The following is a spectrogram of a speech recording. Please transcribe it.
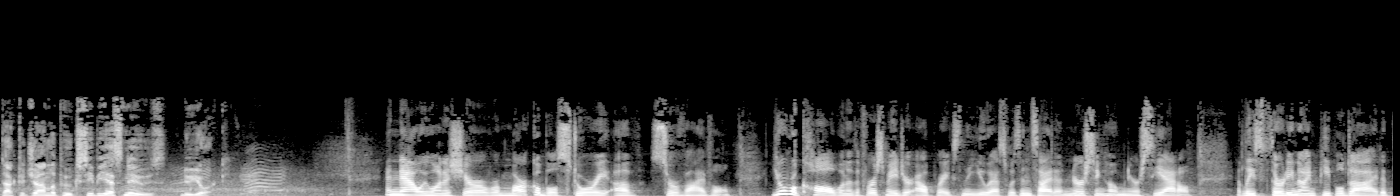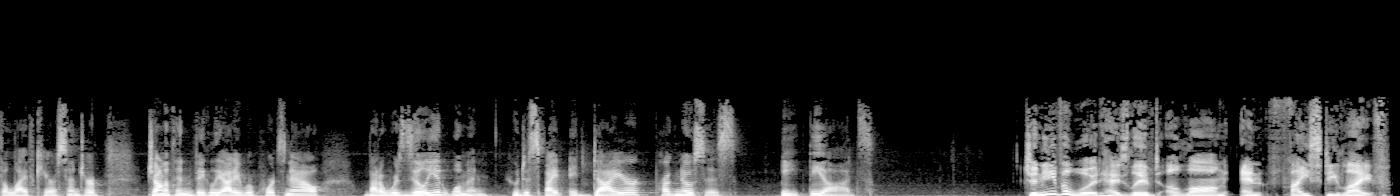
Dr. Jon LaPook, CBS News, New York. And now we want to share a remarkable story of survival. You'll recall one of the first major outbreaks in the U.S. was inside a nursing home near Seattle. At least 39 people died at the Life Care Center. Jonathan Vigliotti reports now about a resilient woman who, despite a dire prognosis, beat the odds. Geneva Wood has lived a long and feisty life.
